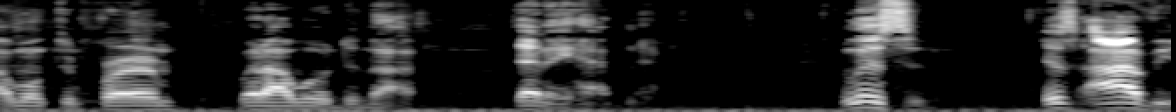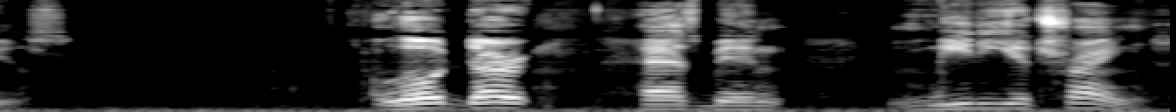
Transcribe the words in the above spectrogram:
I won't confirm, but I will deny. That ain't happening. Listen, it's obvious. Lil Durk has been media trained.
